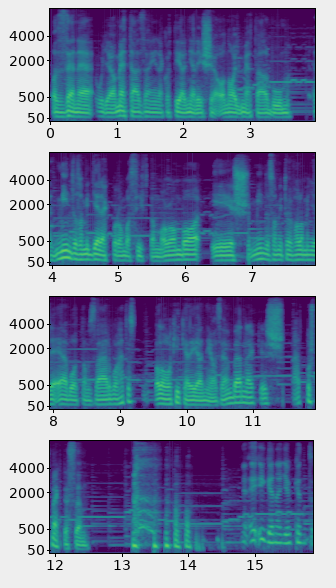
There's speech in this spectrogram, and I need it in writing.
a zene, ugye a metal zenének a térnyerése, a nagy metal boom, mindaz, amit gyerekkoromban szívtam magamba, és mindaz, amitől valamennyire el voltam zárva, hát azt valahol ki kell élni az embernek, és hát most megteszem. Igen, egyébként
